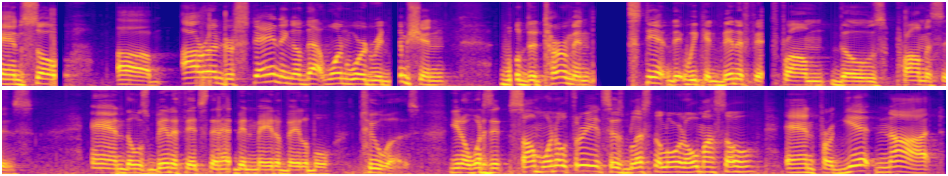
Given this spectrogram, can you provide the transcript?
And so um, our understanding of that one word redemption will determine the extent that we can benefit from those promises and those benefits that have been made available to us. You know, what is it? Psalm 103, it says, Bless the Lord, O my soul, and forget not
